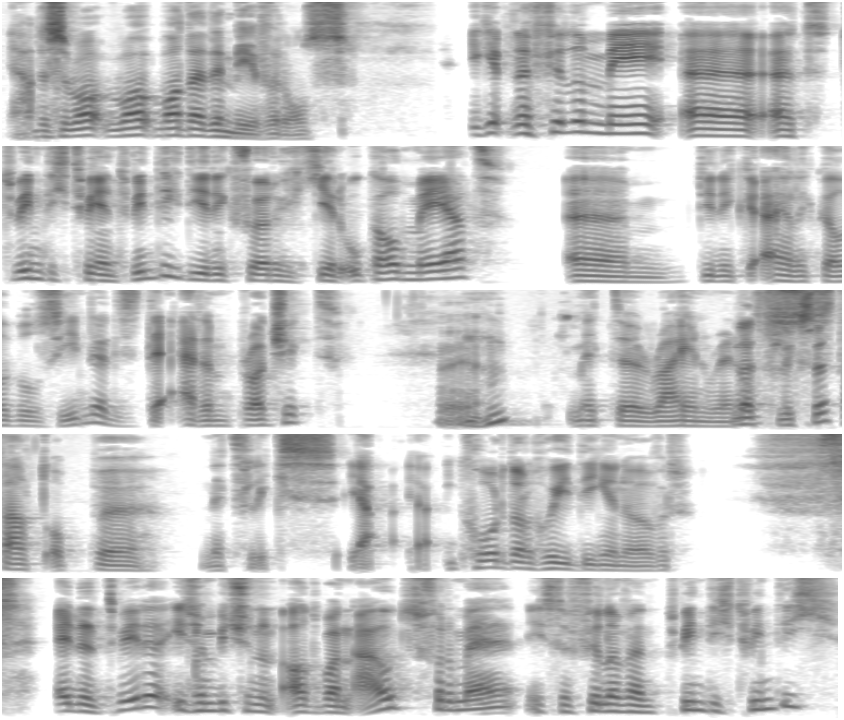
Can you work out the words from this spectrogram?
ja. Dus wat, wat, wat heb je mee voor ons? Ik heb een film mee eh, uit 2022, die ik vorige keer ook al mee had. ehm, die ik eigenlijk wel wil zien. Dat is The Adam Project. Ja. Met eh, Ryan Reynolds. Netflix, hè? Staat op eh, Netflix. Ja, ja, ik hoor daar goede dingen over. En de tweede is een beetje een odd one out voor mij. Is een film van 2020.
